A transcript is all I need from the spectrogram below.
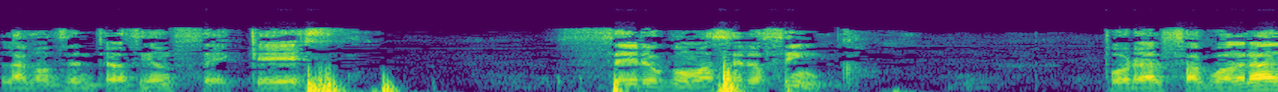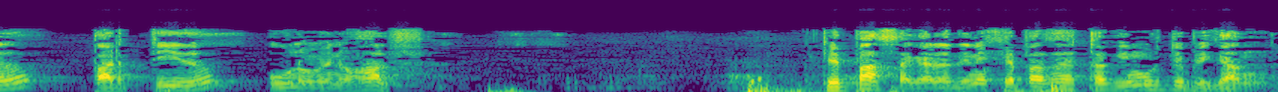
la concentración C, que es 0,05 por alfa cuadrado partido 1 menos alfa. ¿Qué pasa? Que ahora tienes que pasar esto aquí multiplicando.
